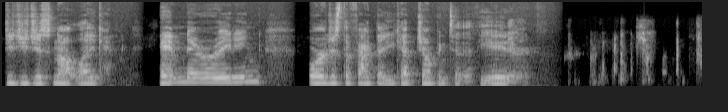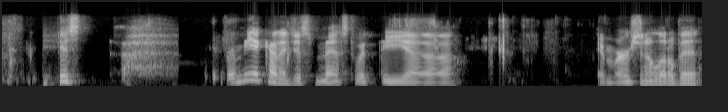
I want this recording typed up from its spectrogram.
did you just not like him narrating, or just the fact that you kept jumping to the theater? It just for me it kind of just messed with the uh immersion a little bit.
